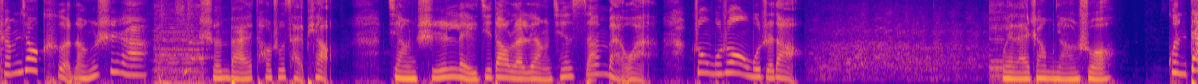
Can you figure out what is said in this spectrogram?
什么叫可能是啊？深白掏出彩票，奖池累计到了两千三百万，中不中不知道。未来丈母娘说：“滚蛋！”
